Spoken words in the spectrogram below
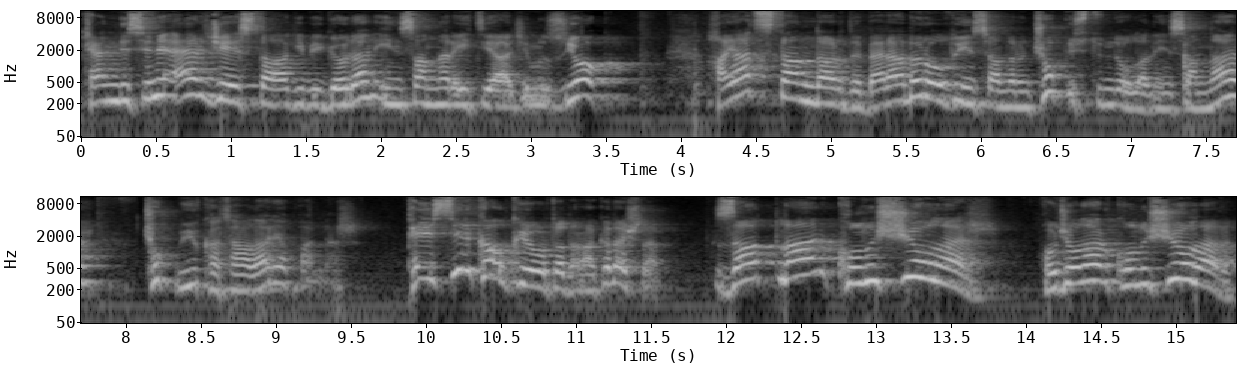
Kendisini Erciyes Dağı gibi gören insanlara ihtiyacımız yok. Hayat standardı beraber olduğu insanların çok üstünde olan insanlar çok büyük hatalar yaparlar. Tesir kalkıyor ortadan arkadaşlar. Zatlar konuşuyorlar. Hocalar konuşuyorlar.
